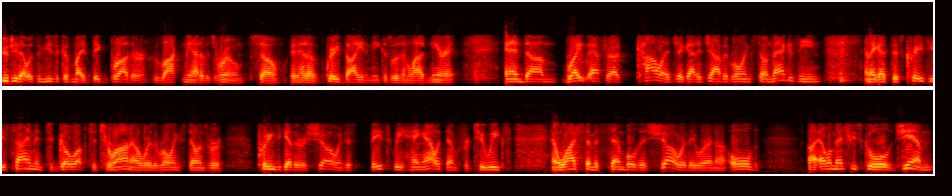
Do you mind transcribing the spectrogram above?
usually that was the music of my big brother who locked me out of his room. So it had a great value to me because I wasn't allowed near it. And um, right after college, I got a job at Rolling Stone magazine, and I got this crazy assignment to go up to Toronto where the Rolling Stones were putting together a show and just basically hang out with them for two weeks and watch them assemble this show where they were in an old uh, elementary school gym,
